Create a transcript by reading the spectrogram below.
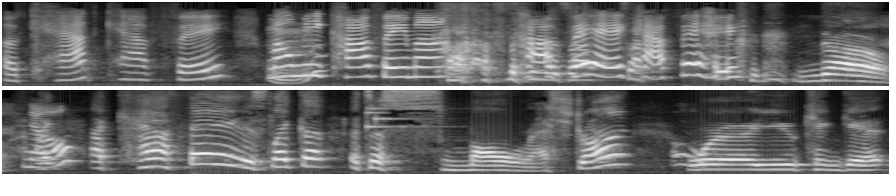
a cat cafe? Mommy mm. cafe ma? Cafe, cafe. no. No? A cafe is like a, it's a small restaurant Oh. where you can get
